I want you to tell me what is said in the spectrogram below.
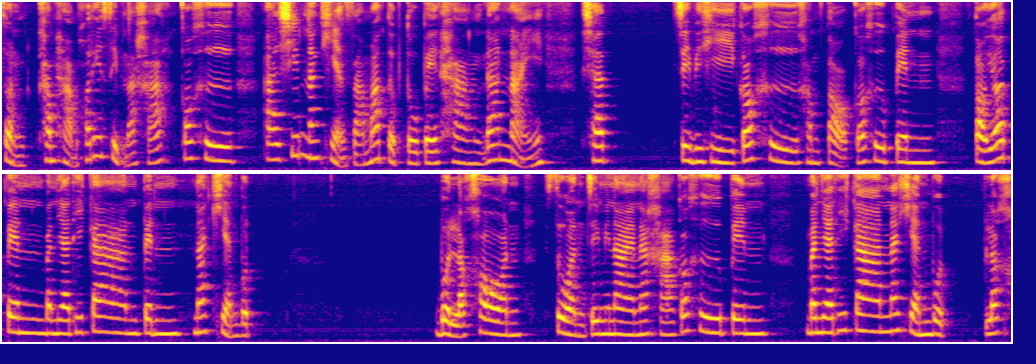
ส่วนคำถามข้อที่ 10 นะคะ ก็คืออาชีพนักเขียนสามารถเติบโตไปทางด้านไหน Chat GPT ก็คือคำตอบก็คือเป็นต่อยอดเป็นบรรยาธิการเป็นนักเขียนบทบทละคร ส่วน Gemini นะคะก็คือเป็นบรรยาธิการนักเขียนบทละค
